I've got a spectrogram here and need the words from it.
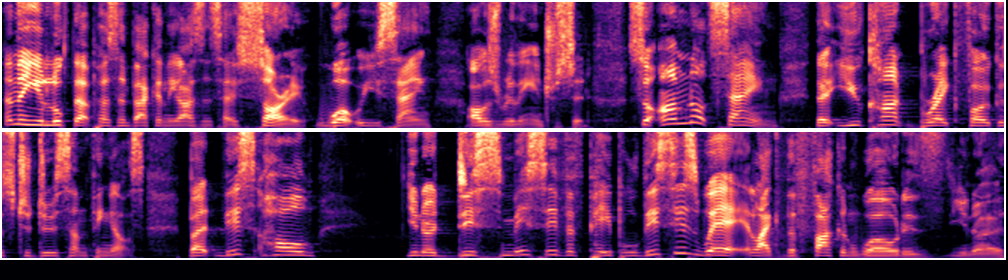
And then you look that person back in the eyes and say, Sorry, what were you saying? I was really interested. So I'm not saying that you can't break focus to do something else, but this whole you know, dismissive of people. This is where like the fucking world is, you know,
